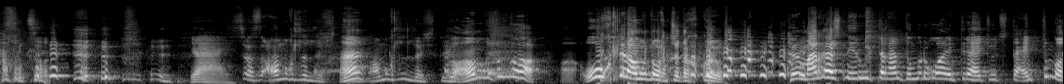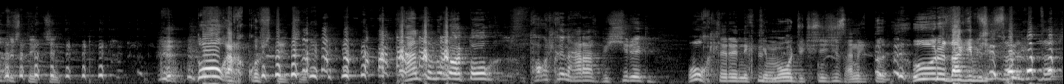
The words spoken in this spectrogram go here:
Хасанцоо. Яа. бас омглол л шүү дээ. Омглол л шүү дээ. Омглонгоо уухлаар омглол болчиход байгаа хгүй юу? Тэр маргааш нь эрүүлдэ ган төмөргөө энэ тэр хажуудтай амтан болно шүү дээ чинь. Дуу гарахгүй шүү дээ чинь. Ган төмөргөө дуу тоглохыг хараад бишрээд уухлаараа нэг тийм муу жүжигчин шиг санагдав. Өөрөө лаг юм шиг санагдав.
